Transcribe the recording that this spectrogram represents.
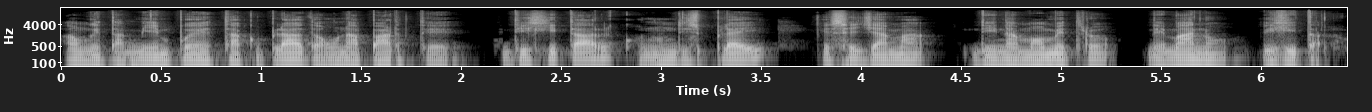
Aunque también puede estar acoplado a una parte digital con un display que se llama dinamómetro de mano digital.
